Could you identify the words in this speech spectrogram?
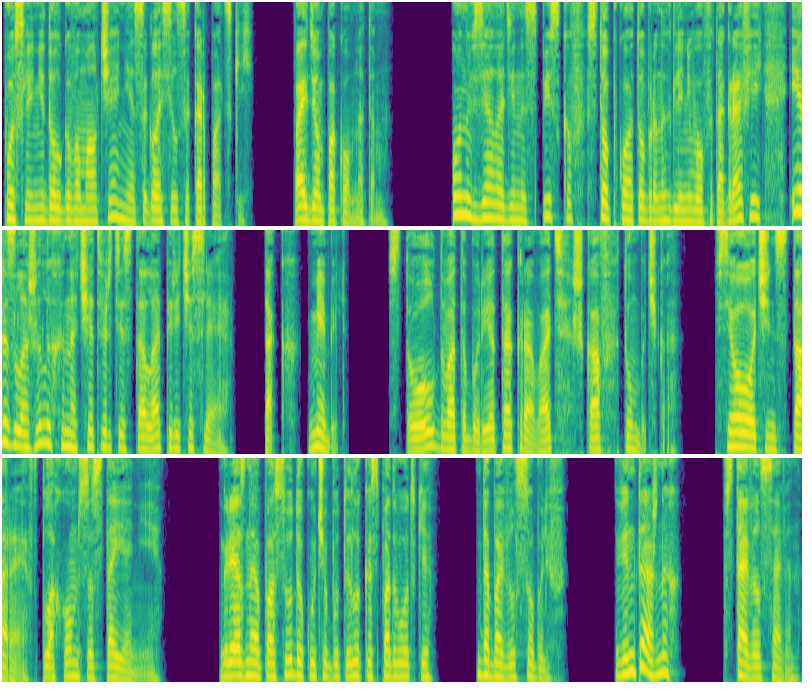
После недолгого молчания согласился Карпатский. Пойдем по комнатам. Он взял один из списков, стопку отобранных для него фотографий и разложил их на четверти стола, перечисляя. Так, мебель. Стол, два табурета, кровать, шкаф, тумбочка. Все очень старое, в плохом состоянии. Грязная посуда, куча бутылок из-под водки, добавил Соболев. Винтажных, вставил Савин.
